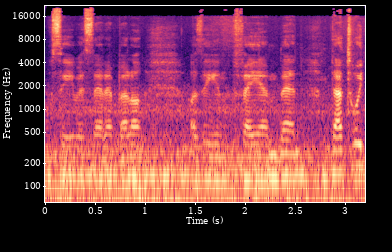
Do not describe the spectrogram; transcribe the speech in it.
20 éve szerepel a, az én fejemben. Tehát, hogy,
